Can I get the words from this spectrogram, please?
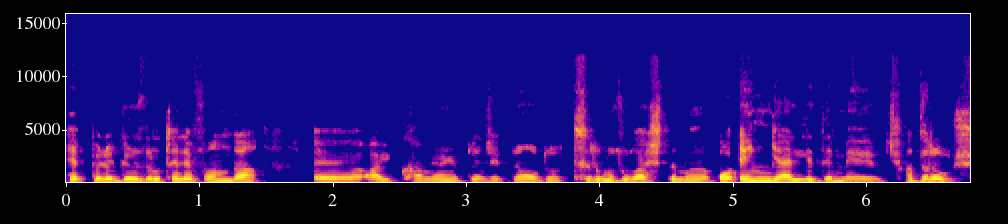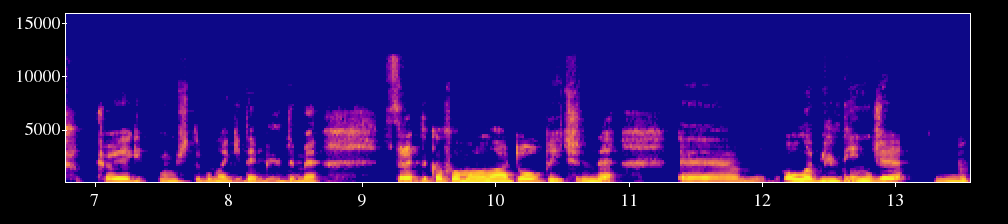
Hep böyle gözüm telefonda e, ay kamyon yüklenecek ne oldu? Tırımız ulaştı mı? O engelledi mi? Çadırı şu köye gitmemişti buna gidebildi mi? Sürekli kafam oralarda olduğu için de e, olabildiğince bu,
